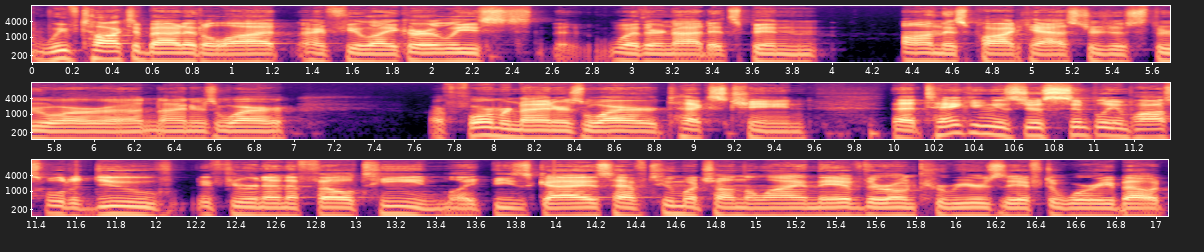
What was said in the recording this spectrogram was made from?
we've talked about it a lot. I feel like, or at least whether or not it's been on this podcast or just through our uh, Niners Wire, our former Niners Wire text chain, that tanking is just simply impossible to do if you're an NFL team. Like these guys have too much on the line. They have their own careers they have to worry about,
